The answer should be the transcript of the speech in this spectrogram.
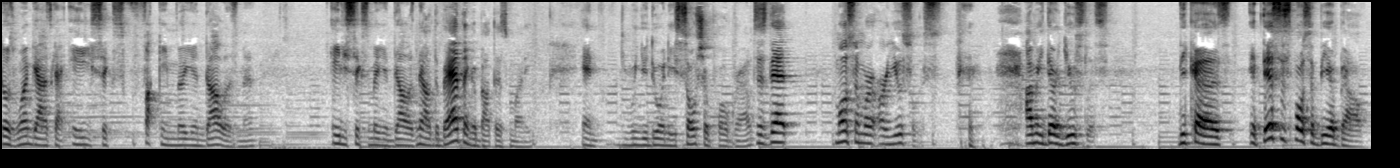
those one guys got 86 fucking million dollars, man. 86 million dollars. Now, the bad thing about this money, and when you're doing these social programs is that most of them are, are useless. I mean, they're useless. Because if this is supposed to be about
